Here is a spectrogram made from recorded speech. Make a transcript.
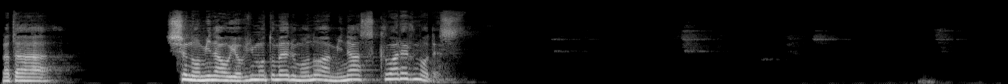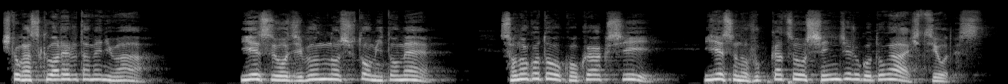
また、主の皆を呼び求める者は皆救われるのです。人が救われるためには、イエスを自分の主と認め、そのことを告白し、イエスの復活を信じることが必要です。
